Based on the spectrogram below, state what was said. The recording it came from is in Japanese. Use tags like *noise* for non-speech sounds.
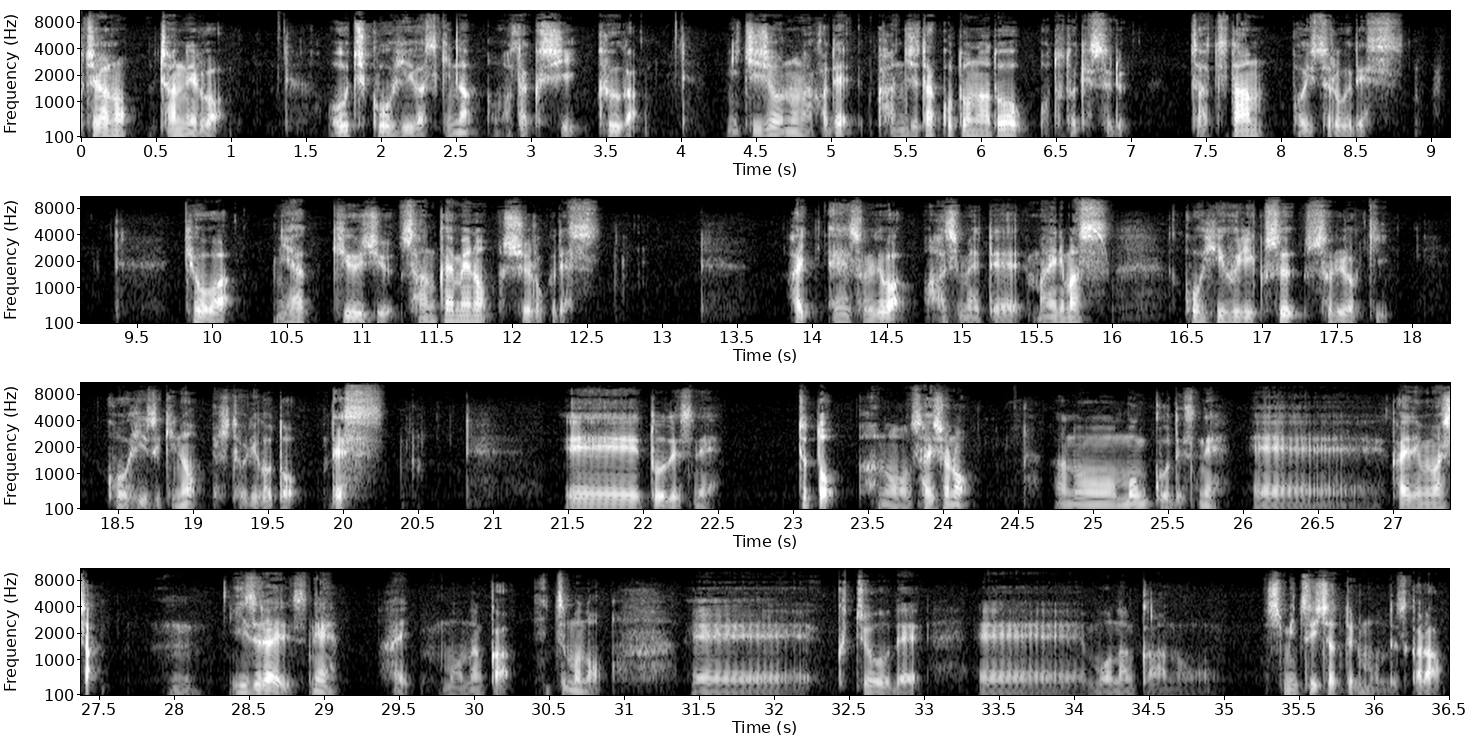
こちらのチャンネルはおうちコーヒーが好きな私クーが日常の中で感じたことなどをお届けする雑談ボイスログです。今日は293回目の収録です。はい、えーそれでは始めてまいります。コーヒーフリークスソリロキコーヒー好きの独り言です。えーとですねちょっとあの最初のあの文句をですね、えー変えてみました。うん、言いづらいですね。はい。もうなんか、いつもの、えー口調で、えーもうなんか、あの、染みついちゃってるもんですから、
